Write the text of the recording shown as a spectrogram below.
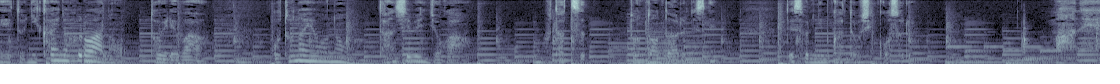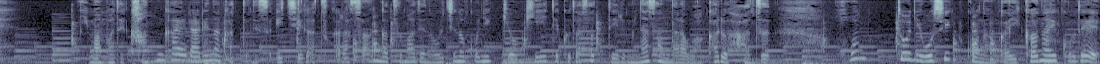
えーと、2階のフロアのトイレは大人用の男子便所が2つどんどんとあるんですね。でそれに向かっておしっこをする。今まで考えられなかったんです。1月から3月までのうちの子日記を聞いてくださっている皆さんならわかるはず。本当におしっこなんか行かない子で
